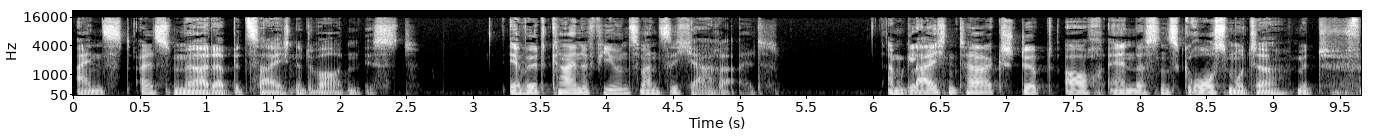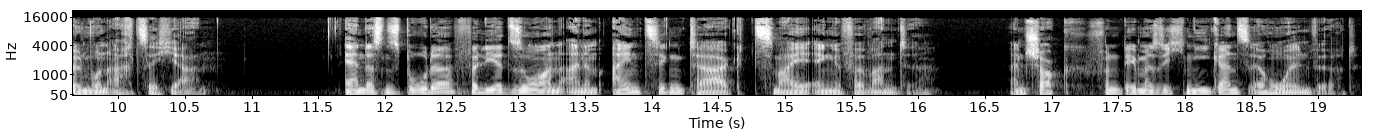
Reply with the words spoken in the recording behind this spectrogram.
einst als Mörder bezeichnet worden ist. Er wird keine 24 Jahre alt. Am gleichen Tag stirbt auch Andersons Großmutter mit 85 Jahren. Andersons Bruder verliert so an einem einzigen Tag zwei enge Verwandte. Ein Schock, von dem er sich nie ganz erholen wird.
